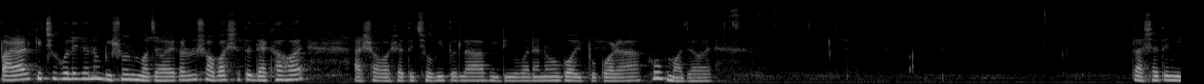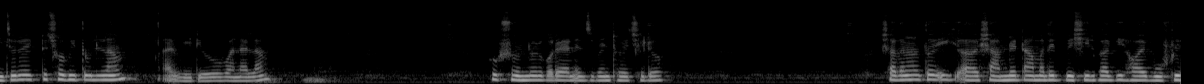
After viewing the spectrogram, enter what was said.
পাড়ার কিছু হলে যেন ভীষণ মজা হয়, কারণ সবার সাথে দেখা হয় আর সবার সাথে ছবি তোলা ভিডিও বানানো, গল্প করা খুব মজা হয়। তার সাথে নিজেরও একটু ছবি তুললাম আর ভিডিও বানালাম। খুব সুন্দর করে অ্যারেঞ্জমেন্ট হয়েছিল। সাধারণত এই সামনেটা আমাদের বেশিরভাগই হয় বুফে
